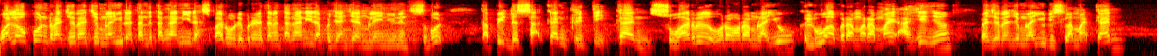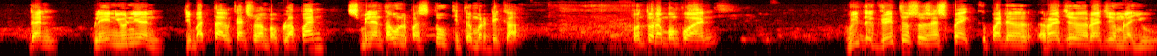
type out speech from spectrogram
Walaupun raja-raja Melayu dah tanda tangani dah, separuh daripada dah tanda tangani dah perjanjian Melayu Union tersebut, tapi desakan, kritikan suara orang-orang Melayu keluar beramai-ramai, akhirnya raja-raja Melayu diselamatkan dan Melayu Union dibatalkan 1948, 9 tahun lepas tu kita merdeka. Tuan-tuan dan puan-puan, with the greatest respect kepada raja-raja Melayu,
